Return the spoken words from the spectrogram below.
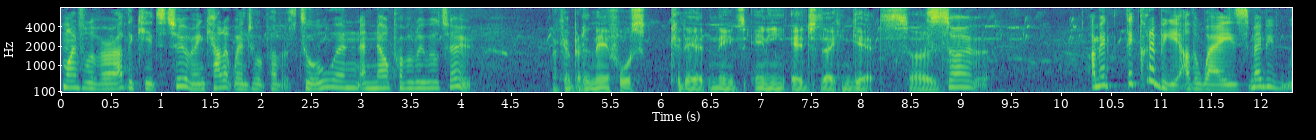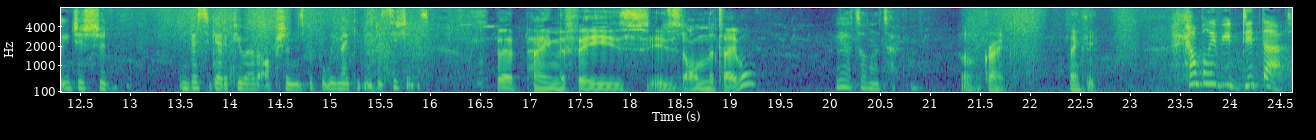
mindful of our other kids too. I mean, Callum went to a public school, and, and Nell probably will too. Okay, but an Air Force cadet needs any edge they can get, so. So, I mean, there could be other ways. Maybe we just should investigate a few other options before we make any decisions. But paying the fees is on the table? Yeah, it's on the table. Oh, great. Thank you. I can't believe you did that.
